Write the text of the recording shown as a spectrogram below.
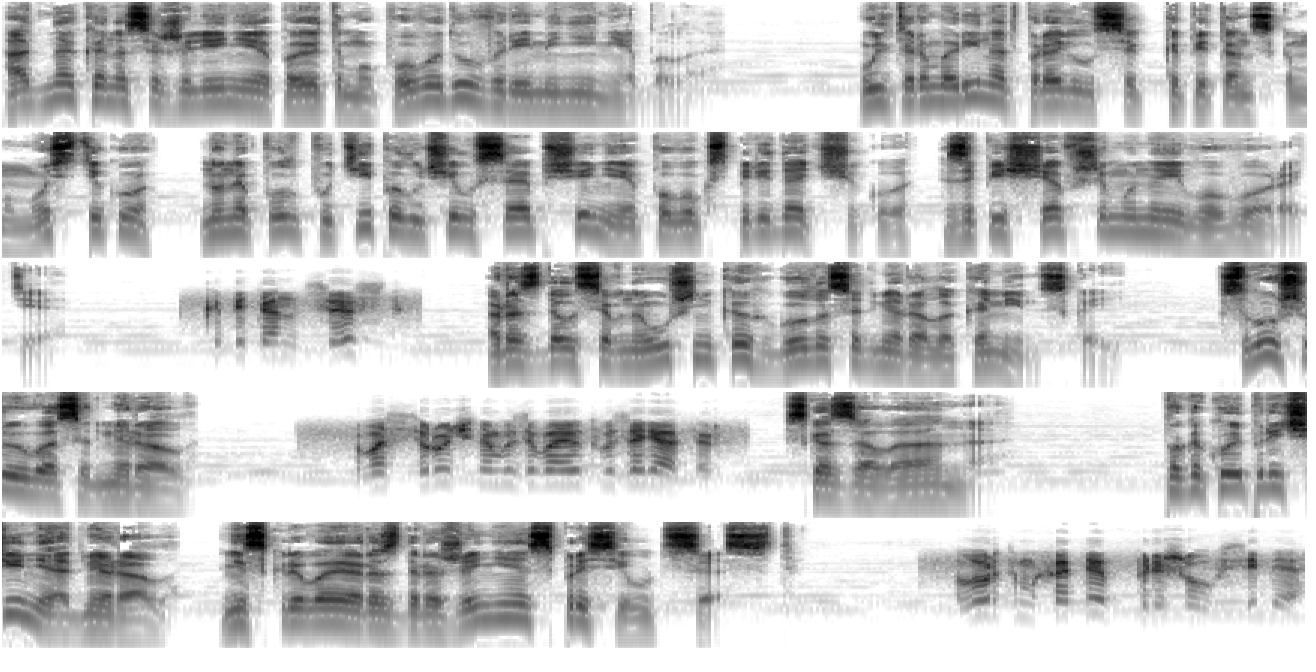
Однако, на сожаление, по этому поводу времени не было. Ультрамарин отправился к капитанскому мостику, но на полпути получил сообщение по вокс-передатчику, запищавшему на его вороте. «Капитан Цест?» Раздался в наушниках голос адмирала Каминской. «Слушаю вас, адмирал». «Вас срочно вызывают в изолятор», — сказала она. «По какой причине, адмирал?» Не скрывая раздражения, спросил Цест. «Лорд Мхотеп пришел в себя».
